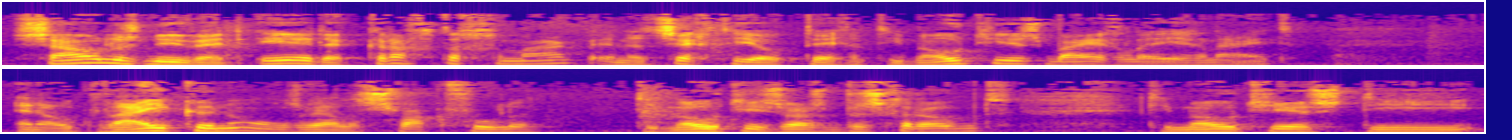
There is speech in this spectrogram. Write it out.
Saulus nu werd eerder krachtig gemaakt. En dat zegt hij ook tegen Timotheus bij gelegenheid. En ook wij kunnen ons wel eens zwak voelen. Timotheus was beschroomd. Timotheus die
